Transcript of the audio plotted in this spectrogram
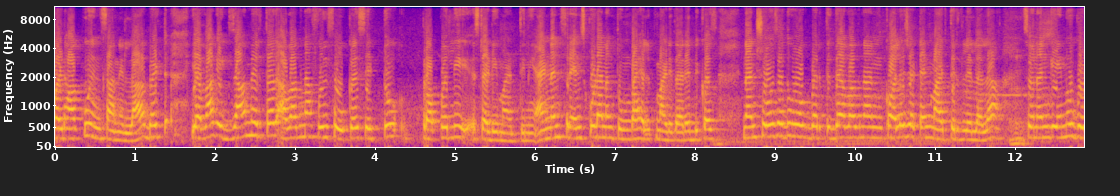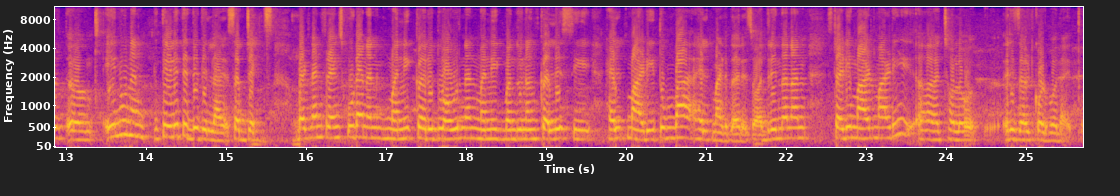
ಪಢಾಕು ಇನ್ಸಾನ್ ಇಲ್ಲ. ಬಟ್ ಯಾವಾಗ ಎಕ್ಸಾಮ್ ಇರ್ತದ ಅವಾಗ ನಾ ಫುಲ್ ಫೋಕಸ್ ಇಟ್ಟು ಪ್ರಾಪರ್ಲಿ ಸ್ಟಡಿ ಮಾಡ್ತೀನಿ. ಅಂಡ್ ನನ್ನ ಫ್ರೆಂಡ್ಸ್ ಕೂಡ ನಂಗೆ ತುಂಬಾ ಹೆಲ್ಪ್ ಮಾಡಿದ್ದಾರೆ ಬಿಕಾಸ್ ನಾನು ಶೋಸ್ ಅದು ಹೋಗಿ ಬರ್ತಿದ್ದೆ, ಅವಾಗ ನಾನು ಕಾಲೇಜ್ ಅಟೆಂಡ್ ಮಾಡ್ತಿರ್ಲಿಲ್ಲಲ್ಲ. ಸೊ ನನ್ಗೆ ಏನು ಗೊತ್ತು ಏನು ಏನೂ ತಿಳಿತಿದ್ದಿಲ್ಲ ಸಬ್ಜೆಕ್ಟ್ಸ್ ಬಟ್ ನನ್ನ ಫ್ರೆಂಡ್ಸ್ ಕೂಡ ನನಗೆ ಮನೆಗೆ ಕರೆದು, ಅವ್ರು ನನ್ನ ಮನೆಗೆ ಬಂದು ನಂಗೆ ಕಲಿಸಿ ಹೆಲ್ಪ್ ಮಾಡಿ ತುಂಬಾ ಹೆಲ್ಪ್ ಮಾಡಿದ್ದಾರೆ. ಸೊ ಅದರಿಂದ ನಾನು ಸ್ಟಡಿ ಮಾಡಿ ಮಾಡಿ ಚಲೋ ರಿಸಲ್ಟ್ ಕೊಡ್ಬೋದಾಯ್ತು.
